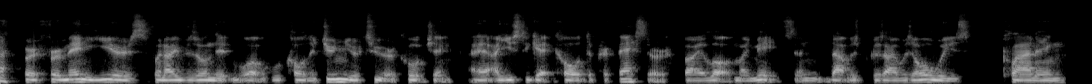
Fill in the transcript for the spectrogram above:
for, for many years when I was on the what we call the junior tour coaching, I, I used to get called the professor by a lot of my mates, and that was because I was always planning,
